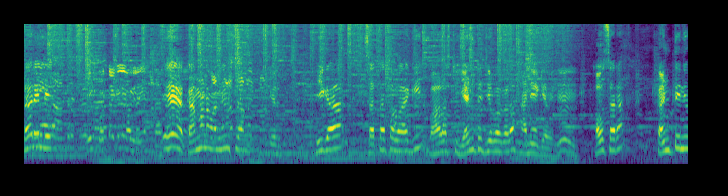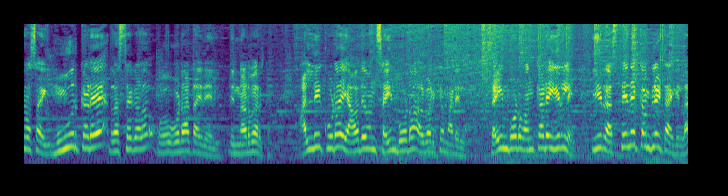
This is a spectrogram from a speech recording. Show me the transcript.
ಸರ್, ಇಲ್ಲಿ. ಏ ಕಮಣ ಒಂದ್ ನಿಮಿಷ. ಈಗ ಸತತವಾಗಿ ಬಹಳಷ್ಟು ಎಂಟು ಜೀವಗಳ ಹಾನಿಯಾಗ್ಯಾವೆ ಹೌದು ಸರ? ಕಂಟಿನ್ಯೂಸ್ ಆಗಿ ಮೂರು ಕಡೆ ರಸ್ತೆಗಳು ಓಡಾಟ ಇದೆ ಇಲ್ಲಿ ಇಲ್ಲಿ ನಡ್ಬರ್ಕ. ಅಲ್ಲಿ ಕೂಡ ಯಾವುದೇ ಒಂದು ಸೈನ್ ಬೋರ್ಡ್ ಅಳವಡಿಕೆ ಮಾಡಿಲ್ಲ. ಸೈನ್ ಬೋರ್ಡ್ ಒಂದ್ ಕಡೆ ಇರಲಿ. ಈ ರಸ್ತೆನೇ ಕಂಪ್ಲೀಟ್ ಆಗಿಲ್ಲ.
